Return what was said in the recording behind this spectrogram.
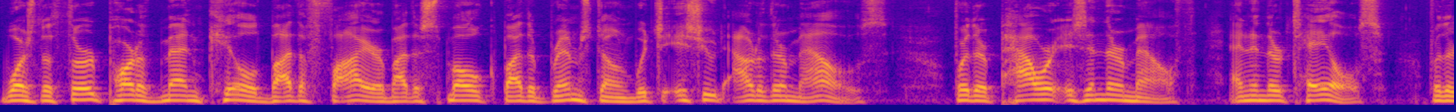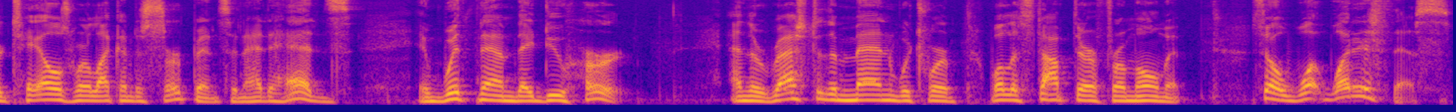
was the third part of men killed by the fire, by the smoke, by the brimstone which issued out of their mouths. For their power is in their mouth and in their tails. For their tails were like unto serpents and had heads, and with them they do hurt. And the rest of the men which were, well, let's stop there for a moment. So, what, what is this?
